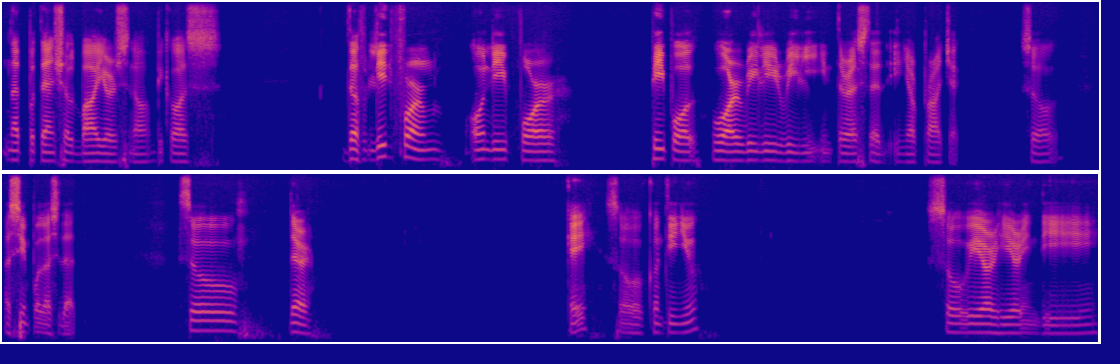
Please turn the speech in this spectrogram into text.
not potential buyers no because the lead form only for people who are really really interested in your project. So as simple as that. So there. Okay so continue. So we are here in the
